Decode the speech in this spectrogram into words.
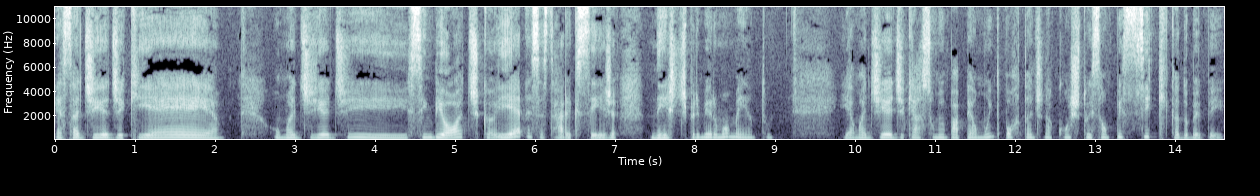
Essa dia de que é uma dia de simbiótica e é necessária que seja neste primeiro momento. E é uma dia de que assume um papel muito importante na constituição psíquica do bebê.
